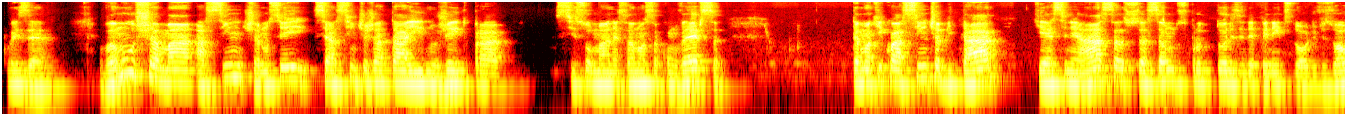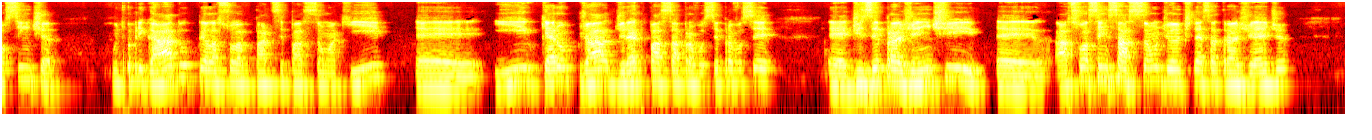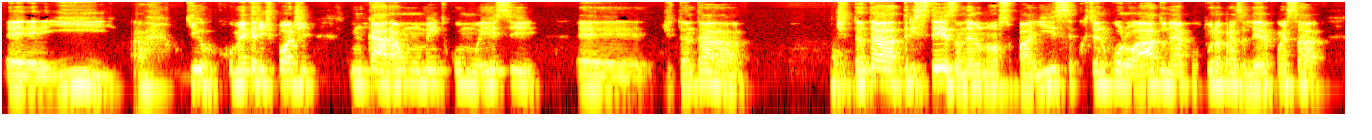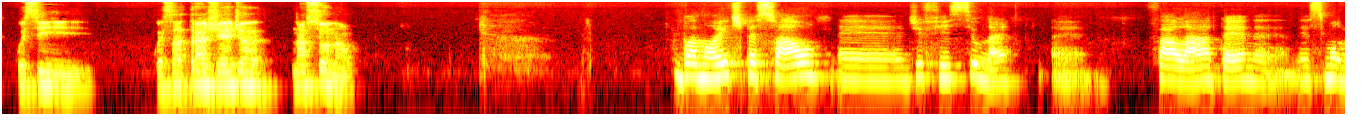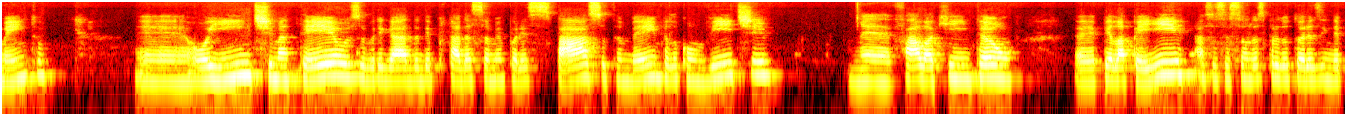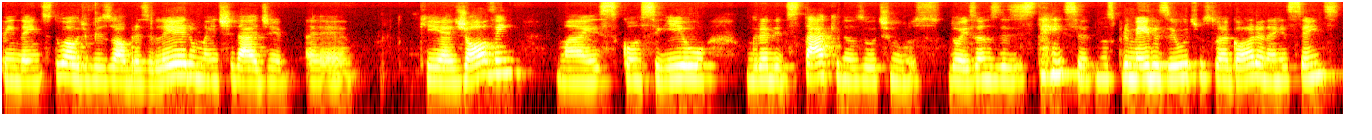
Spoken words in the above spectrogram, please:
Pois é. Vamos chamar a Cíntia, não sei se a Cíntia já está aí no jeito para se somar nessa nossa conversa. Estamos aqui com a Cíntia Bitar, que é cineasta, Associação dos Produtores Independentes do Audiovisual. Cíntia, muito obrigado pela sua participação aqui. É, e quero já direto passar para você, para você é, dizer para a gente é, a sua sensação diante dessa tragédia é, e a, que, como é que a gente pode encarar um momento como esse é, de tanta de tanta tristeza né, no nosso país, sendo coroado né, a cultura brasileira com essa com, esse, com essa tragédia nacional. Boa noite, pessoal. É difícil, né, é, falar até né, nesse momento. É, Oi, Inti, Matheus, obrigada, deputada Samia, por esse espaço também, pelo convite. É, falo aqui, então, é, pela API, Associação das Produtoras Independentes do Audiovisual Brasileiro, uma entidade é, que é jovem, mas conseguiu um grande destaque nos últimos dois anos de existência, nos primeiros e últimos agora, né, recentes,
